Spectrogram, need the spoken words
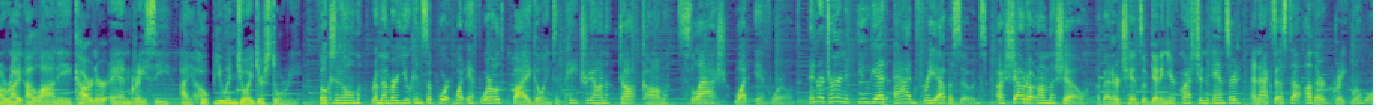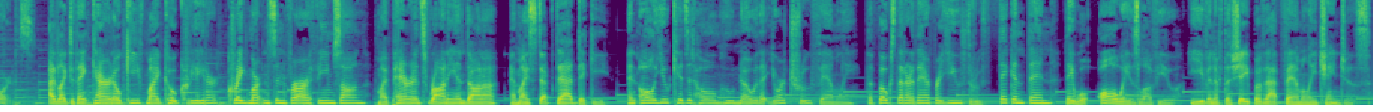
All right, Alani, Carter, and Gracie, I hope you enjoyed your story. Folks at home, remember you can support What If World by going to patreon.com slash whatifworld. In return, you get ad-free episodes, a shout-out on the show, a better chance of getting your question answered, and access to other great rewards. I'd like to thank Karen O'Keeffe, my co-creator, Craig Martinson for our theme song, my parents, Ronnie and Donna, and my stepdad, Dickie. And all you kids at home who know that your true family, the folks that are there for you through thick and thin, they will always love you, even if the shape of that family changes.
